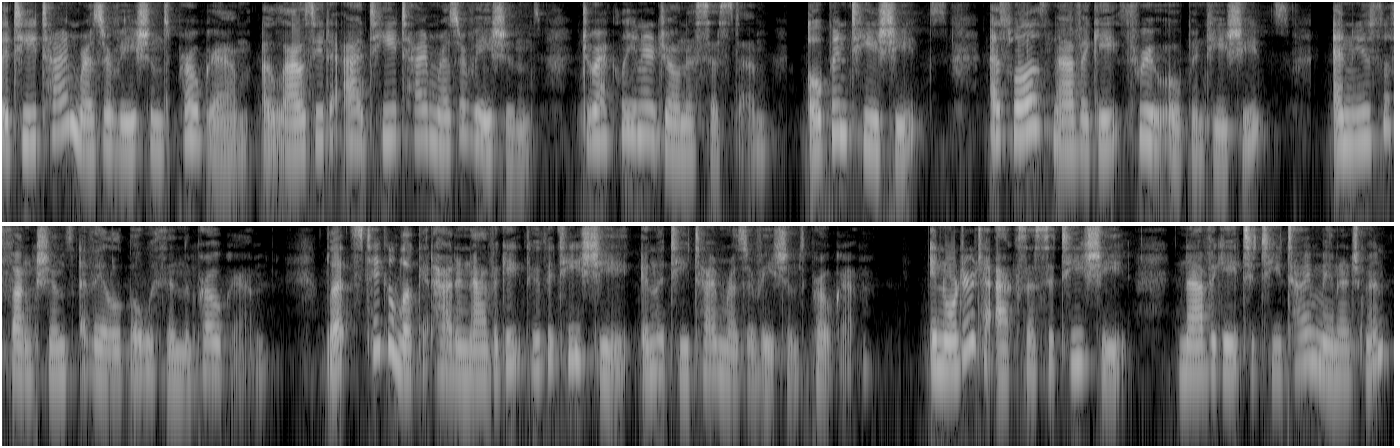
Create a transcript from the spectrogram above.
The Tee Time Reservations program allows you to add tee time reservations directly in your Jonas system, open tee sheets, as well as navigate through open tee sheets, and use the functions available within the program. Let's take a look at how to navigate through the tee sheet in the Tee Time Reservations program. In order to access a tee sheet, navigate to Tee Time Management,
